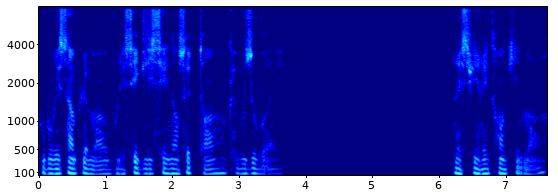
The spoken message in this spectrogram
Vous pouvez simplement vous laisser glisser dans ce temps que vous ouvrez. Respirez tranquillement.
